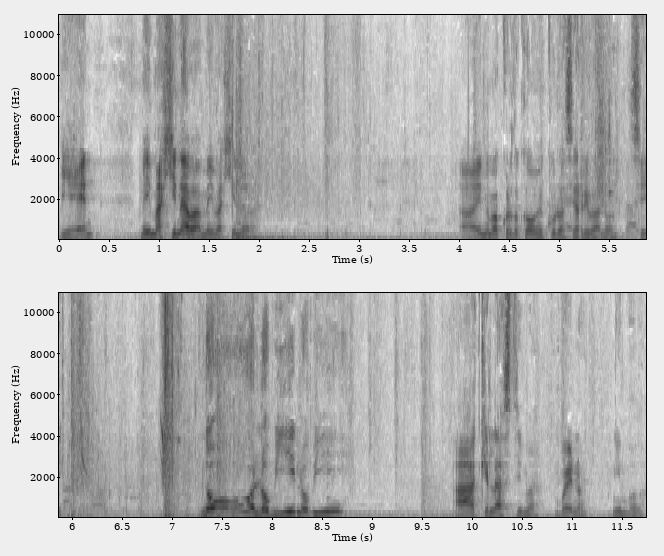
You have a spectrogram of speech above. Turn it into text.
Bien. Me imaginaba, me imaginaba. Ay, no me acuerdo cómo me curo hacia arriba, ¿no? Sí. ¡No! ¡Lo vi, lo vi! Ah, qué lástima. Bueno, ni modo.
